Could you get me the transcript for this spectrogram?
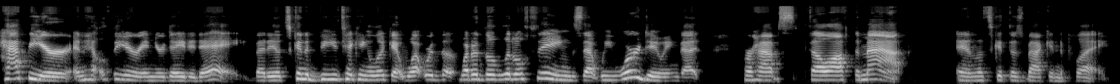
happier and healthier in your day to day but it's going to be taking a look at what were the what are the little things that we were doing that perhaps fell off the map and let's get those back into play.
